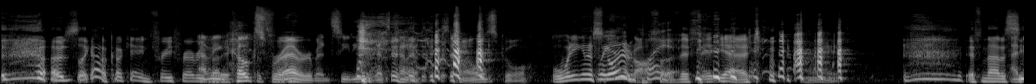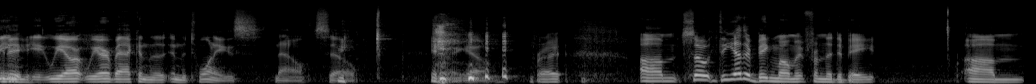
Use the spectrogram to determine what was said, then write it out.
I was just like, oh, cocaine free for everybody. I everybody. mean, Coke's That's fine. forever, but CDs that's kind of kind of old school. Well, what are you going to Where snort it gonna off play of? If it, yeah, Right. if not a CD. mean, it- we are we are back in the in the twenties now, so there you go. right. Um, so the other big moment from the debate, um,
